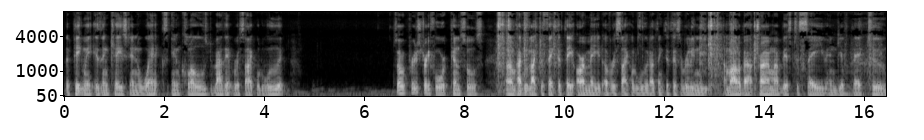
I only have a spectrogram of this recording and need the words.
the pigment is encased in wax enclosed by that recycled wood. So pretty straightforward pencils. Um, I do like the fact that they are made of recycled wood. I think that this is really neat. I'm all about trying my best to save and give back to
